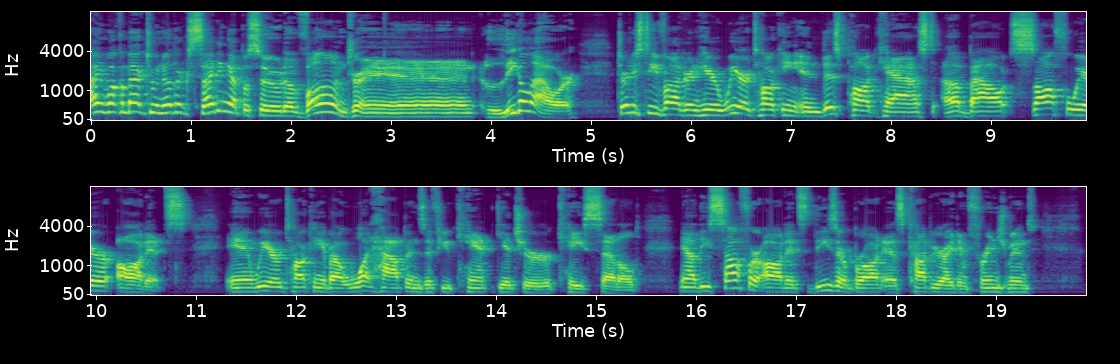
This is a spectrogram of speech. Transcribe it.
Hi, and welcome back to another exciting episode of Vondran Legal Hour. Attorney Steve Vondran here. We are talking in this podcast about software audits. And we are talking about what happens if you can't get your case settled. Now, these software audits, these are brought as copyright infringement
